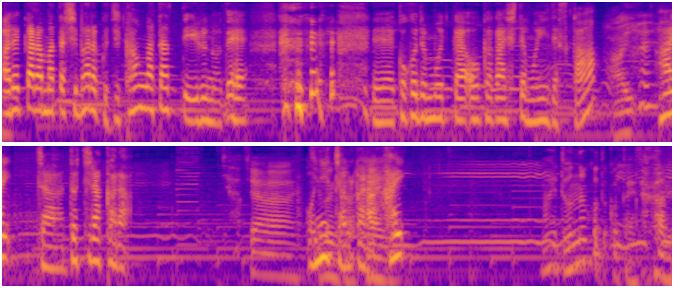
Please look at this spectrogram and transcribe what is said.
あれからまたしばらく時間が経っているので、えー、ここでもう一回お伺いしてもいいですか？はい、はい、じゃあどちらから？じゃあお兄ちゃんから、はい、はい前どんなこと答えたかね。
